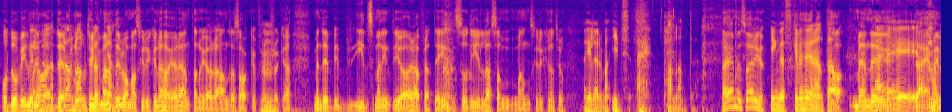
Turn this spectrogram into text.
Och då vill, Vill man ju det. Därför en då tycker man att det är bra. Man skulle kunna höja räntan och göra andra saker för att Mm. försöka. Men det ids man inte göra för att det är inte så illa som man skulle kunna tro. Jag det. Man ids, äh, pallar inte. Nej men så är det ju. Ingves, ska vi höja räntan? Ja, men, det är, Nej, nej, nej, men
